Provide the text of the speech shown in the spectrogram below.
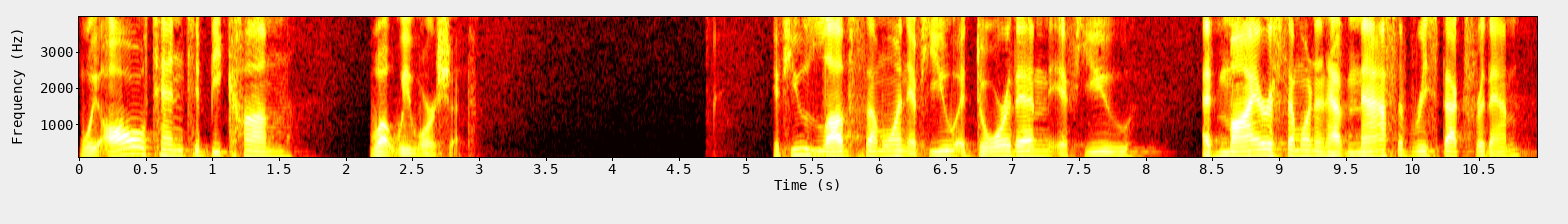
we all tend to become what we worship? If you love someone, if you adore them, if you admire someone and have massive respect for them,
